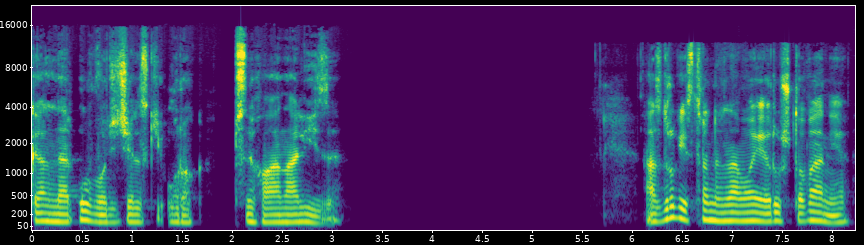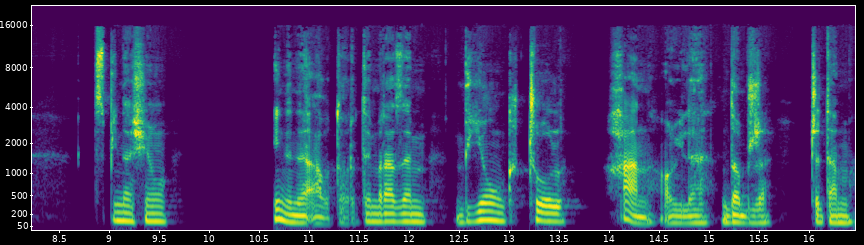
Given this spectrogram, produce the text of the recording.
Gellner, uwodzicielski urok psychoanalizy. A z drugiej strony na moje rusztowanie wspina się inny autor, tym razem Byung-Chul Han, o ile dobrze czytam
